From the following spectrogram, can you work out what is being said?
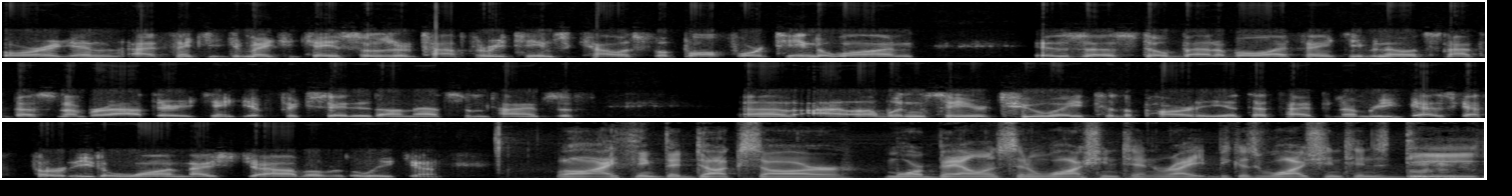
Oregon. I think you can make a case those are top three teams in college football. Fourteen to one is uh, still bettable. I think, even though it's not the best number out there, you can't get fixated on that sometimes. If uh, I, I wouldn't say you're too late to the party at that type of number. You guys got thirty to one. Nice job over the weekend. Well, I think the Ducks are more balanced than Washington, right? Because Washington's D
